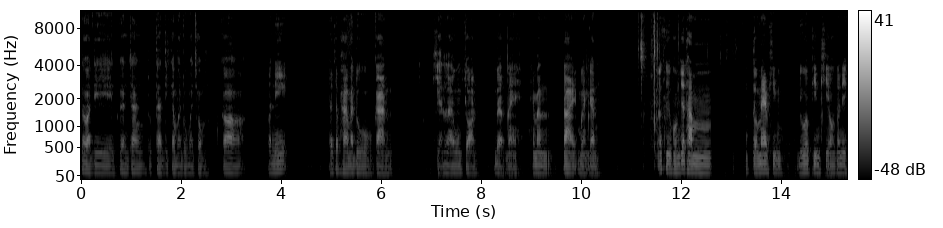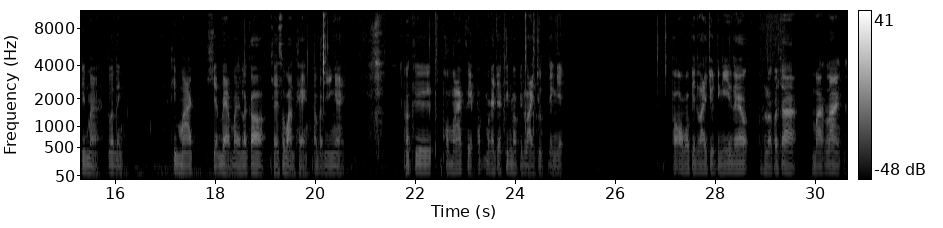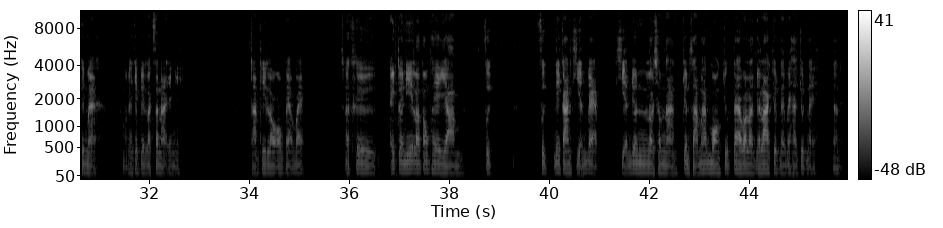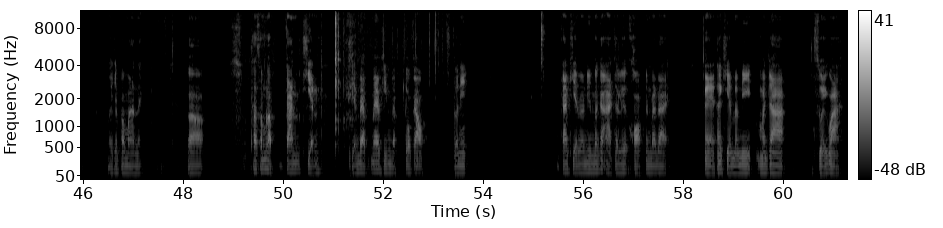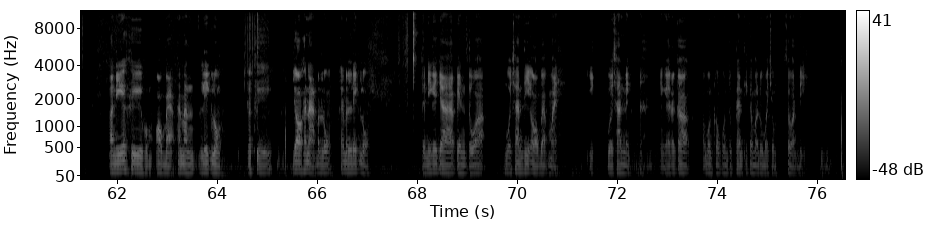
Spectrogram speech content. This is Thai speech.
สวัสดีเพื่อนช่างทุกท่านที่เข้ามาดูมาชม ก็วันนี้เราจะพามาดูการเขียนลายวงจรแบบไหนให้มันได้เหมือนกัน ก็คือผมจะทำตัวแม่พิมพ์ หรือว่าพิมพ์เขียวตัวนี้ขึ้นมาตัวหนึ่งที่มาร์กเขียนแบบไว้แล้วก็ใช้สว่านแทงเอาแบบนี้ง่าย ก็คือพอมาร์กเสร็จปั๊บมันก็จะขึ้นมาเป็นลายจุดอย่างเงี้ยพอออกมาเป็นลายจุดอย่างนี้แล้ว เราก็จะมาล่างขึ้นมา มันก็จะเป็นลักษณะอย่างนี้ ตามที่เราออกแบบไว้ ก็คือไอ้ตัวนี้เราต้องพยายามฝึกฝึกในการเขียนแบบเขียนจนเราชำนาญ จนสามารถมองจุดได้ว่าเราจะลากจุดไหนไปหาจุดไหนนั่นแหละมันจะประมาณนี้ก็ถ้าสำหรับการเขียนเขียนแบบแม่พิมพ์แบบตัวเก่าตัวนี้ การเขียนแบบนี้มันก็อาจจะเลอะขอบขึ้นมาได้ แต่ถ้าเขียนแบบนี้มันจะสวยกว่า ตอนนี้ก็คือผมออกแบบให้มันเล็กลง ก็คือย่อขนาดมันลงให้มันเล็กลง ตัวนี้ก็จะเป็นตัวเวอร์ชั่นที่ออกแบบใหม่ อีกเวอร์ชั่นหนึ่งอะยังไงแล้วก็ขอบคุณขอบคุณทุกท่านที่เข้ามาดูมาชม สวัสดี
